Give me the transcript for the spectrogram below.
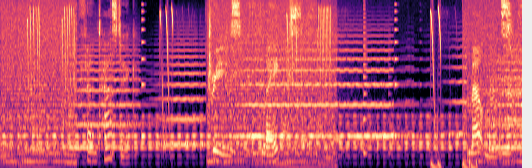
Fantastic. Trees, lakes, mountains.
